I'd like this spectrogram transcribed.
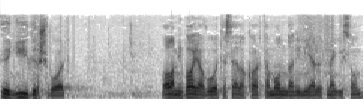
Ő nyűgös volt. Valami baja volt, ezt el akarta mondani, mielőtt megiszom.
